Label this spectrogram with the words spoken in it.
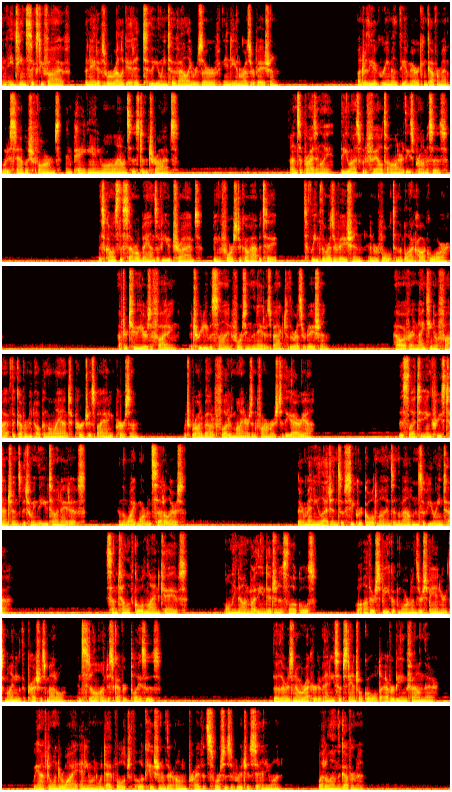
In 1865, the natives were relegated to the Uinta Valley Reserve Indian Reservation. Under the agreement, the American government would establish farms and pay annual allowances to the tribes. Unsurprisingly, the U.S. would fail to honor these promises. This caused the several bands of Ute tribes being forced to cohabitate to leave the reservation and revolt in the Black Hawk War. After two years of fighting, a treaty was signed forcing the natives back to the reservation. However, in 1905, the government opened the land to purchase by any person, which brought about a flood of miners and farmers to the area. This led to increased tensions between the Utah natives and the white Mormon settlers. There are many legends of secret gold mines in the mountains of Uinta. Some tell of gold lined caves, only known by the indigenous locals, while others speak of Mormons or Spaniards mining the precious metal in still undiscovered places. Though there is no record of any substantial gold ever being found there, we have to wonder why anyone would divulge the location of their own private sources of riches to anyone, let alone the government.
